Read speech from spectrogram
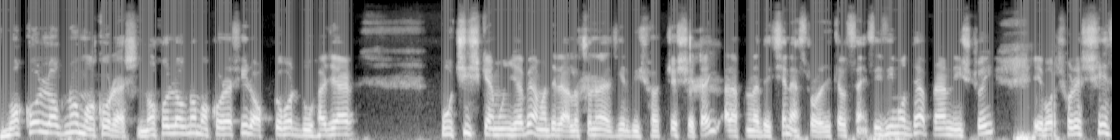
মকর লগ্ন মকর রাশি। মকর লগ্ন মকর রাশির অক্টোবর দু হাজার পঁচিশ কেমন যাবে আমাদের আলোচনার আজকের বিষয় হচ্ছে সেটাই। আর আপনারা দেখছেন অ্যাস্ট্রোলজিক্যাল সায়েন্স ইতিমধ্যে আপনারা নিশ্চয়ই এবছরের শেষ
